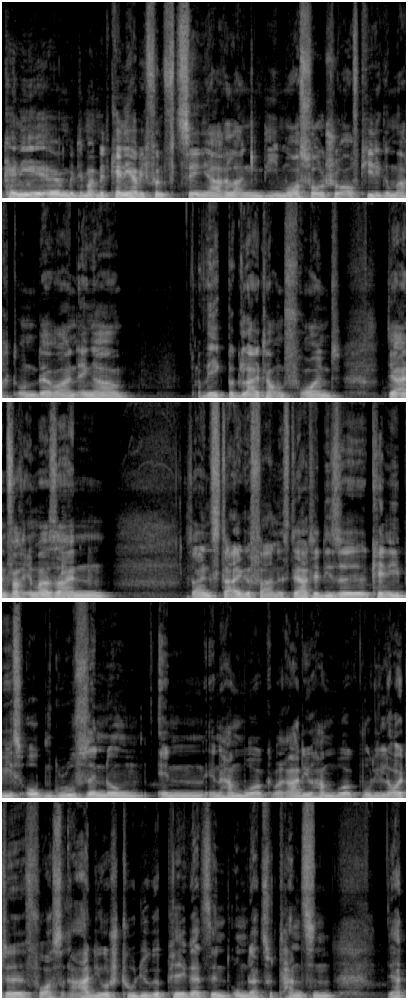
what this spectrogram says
Kenny, äh, mit, dem, mit Kenny habe ich 15 Jahre lang die More Soul Show auf Tide gemacht und der war ein enger Wegbegleiter und Freund, der einfach immer seinen, seinen Style gefahren ist. Der hatte diese Kenny B's Open Groove Sendung in, in Hamburg, Radio Hamburg, wo die Leute vors Radiostudio gepilgert sind, um da zu tanzen der hat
